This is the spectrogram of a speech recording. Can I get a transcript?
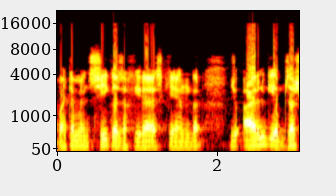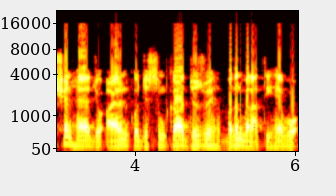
विटामिन सी का ज़ख़ीरा है इसके अंदर, जो आयरन की ऑब्जर्शन है, जो आयरन को जिसम का जुज्व बदन बनाती है, वो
